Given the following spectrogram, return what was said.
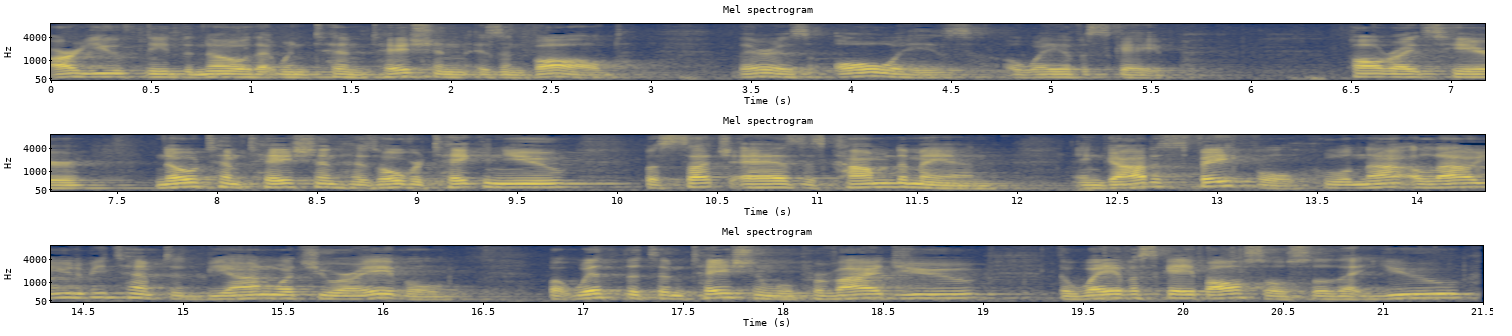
Our youth need to know that when temptation is involved, there is always a way of escape. Paul writes here No temptation has overtaken you, but such as is common to man. And God is faithful, who will not allow you to be tempted beyond what you are able, but with the temptation will provide you the way of escape also, so that you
